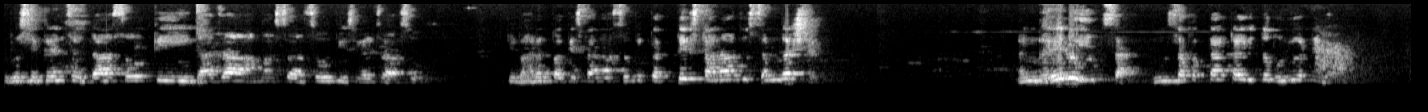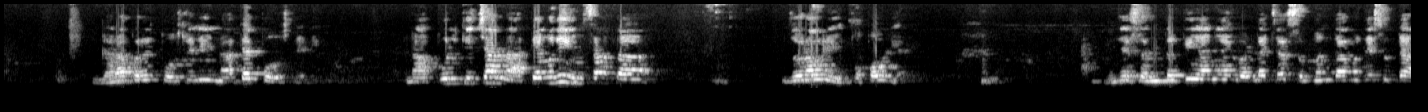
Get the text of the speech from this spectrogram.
रूस युक्रेनचा युद्ध असो की गाझा हमासचा असो की इस्रायलचा असो. ते भारत पाकिस्तान असो की प्रत्येक स्थानावर जो संघर्ष आणि घरेलू हिंसा हिंसा फक्त आता युद्धभूमीवर नाही घरापर्यंत पोहोचलेली नात्यात पोहोचलेली. आणि आपुलकीच्या नात्यामध्ये हिंसा आता जोरावली फोपावली आहे. म्हणजे संतती आणि आई वडिलाच्या संबंधामध्ये सुद्धा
